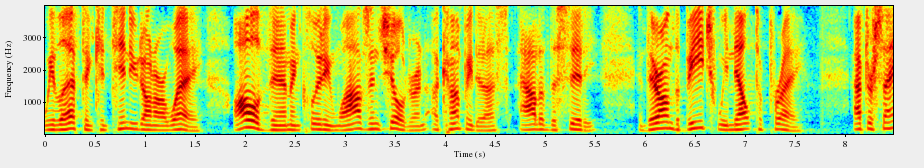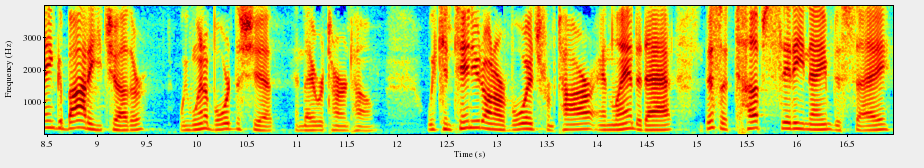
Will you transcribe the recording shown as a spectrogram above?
we left and continued on our way. All of them, including wives and children, accompanied us out of the city. And there on the beach, we knelt to pray. After saying goodbye to each other, we went aboard the ship and they returned home. We continued on our voyage from Tyre and landed at, this is a tough city name to say,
